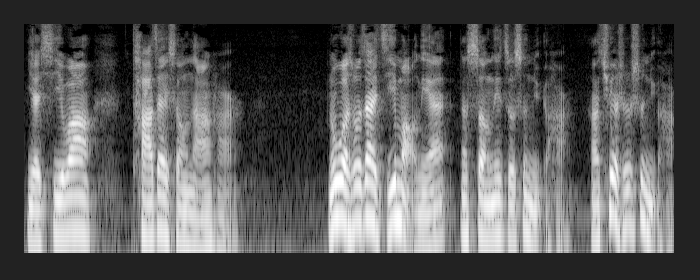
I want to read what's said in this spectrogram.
也希望他再生男孩。如果说在己卯年，那生的只是女孩啊，确实是女孩。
